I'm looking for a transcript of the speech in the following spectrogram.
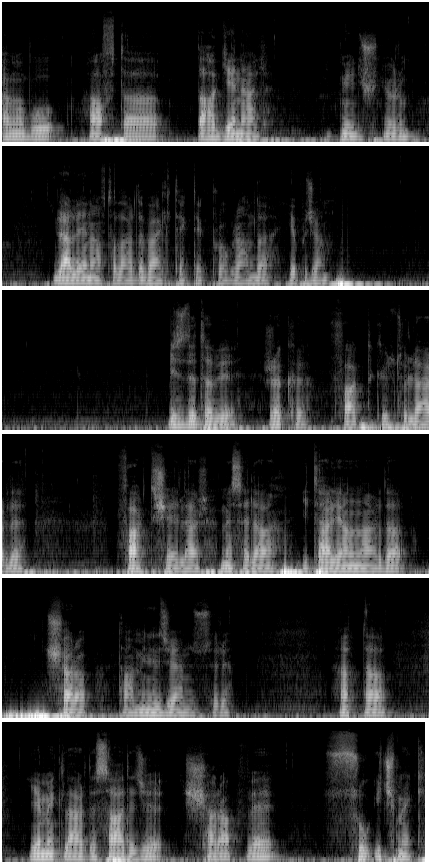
Ama bu hafta daha genel gitmeyi düşünüyorum. İlerleyen haftalarda belki tek tek programda yapacağım. Bizde tabi rakı, farklı kültürlerde farklı şeyler. Mesela İtalyanlarda şarap tahmin edeceğiniz üzere. Hatta yemeklerde sadece şarap ve su içmek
